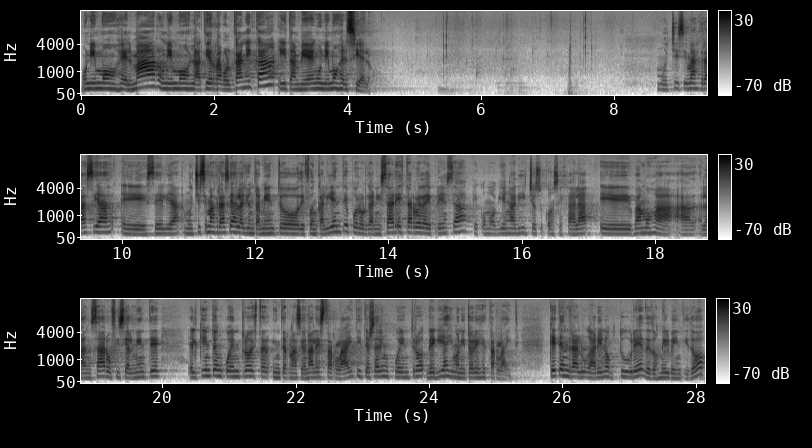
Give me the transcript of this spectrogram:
Unimos el mar, unimos la tierra volcánica y también unimos el cielo. Muchísimas gracias, Celia. Muchísimas gracias al Ayuntamiento de Fuencaliente por organizar esta rueda de prensa que, como bien ha dicho su concejala, vamos a lanzar oficialmente el quinto encuentro internacional Starlight y tercer encuentro de guías y monitores Starlight, que tendrá lugar en octubre de 2022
